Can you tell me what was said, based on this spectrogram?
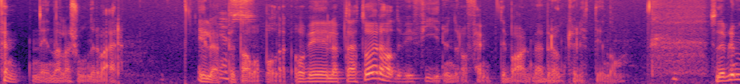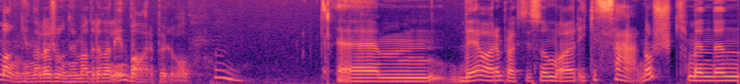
15 inhalasjoner hver i løpet yes. av oppholdet. Og i løpet av et år hadde vi 450 barn med bronkulitt innom. Så det blir mange inhalasjoner med adrenalin bare på Ullevål. Mm. Um, det var en praksis som var ikke særnorsk, men den,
